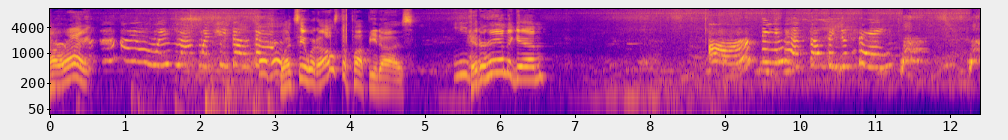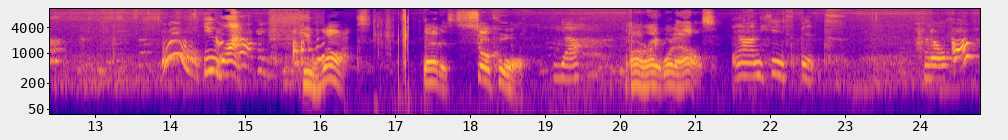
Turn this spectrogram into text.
All right, I always laugh when she does that. let's see what else the puppy does. Hit her hand again. Aw, do you have something to say? Woo! He walks. He walks. That is so cool. Yeah. All right, what else? And he spits. Snowpuff,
